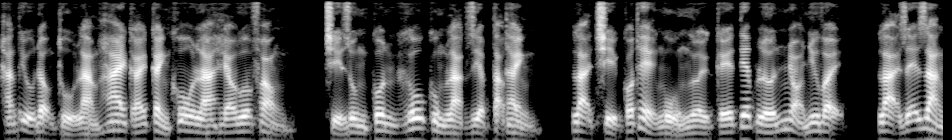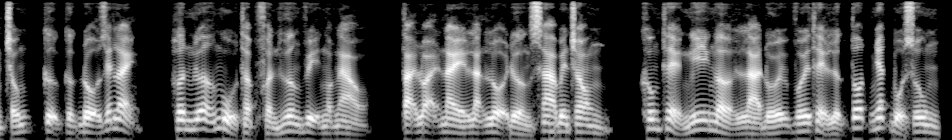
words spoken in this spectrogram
hắn tự động thủ làm hai cái cành khô lá héo hứa phòng, chỉ dùng côn gỗ cùng lạc diệp tạo thành lại chỉ có thể ngủ người kế tiếp lớn nhỏ như vậy, lại dễ dàng chống cự cực độ rét lạnh, hơn nữa ngủ thập phần hương vị ngọt ngào, tại loại này lặn lội đường xa bên trong, không thể nghi ngờ là đối với thể lực tốt nhất bổ sung.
